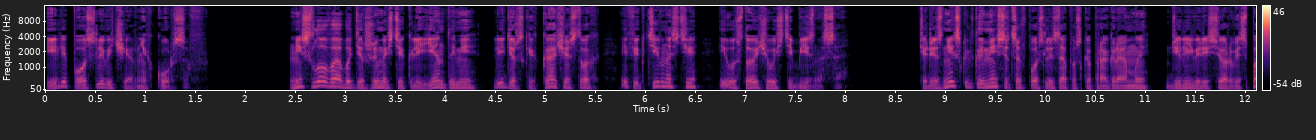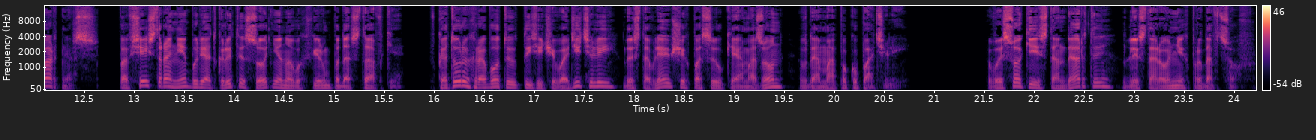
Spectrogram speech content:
или после вечерних курсов. Ни слова об одержимости клиентами, лидерских качествах, эффективности и устойчивости бизнеса. Через несколько месяцев после запуска программы Delivery Service Partners по всей стране были открыты сотни новых фирм по доставке, в которых работают тысячи водителей, доставляющих посылки Amazon в дома покупателей. Высокие стандарты для сторонних продавцов.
